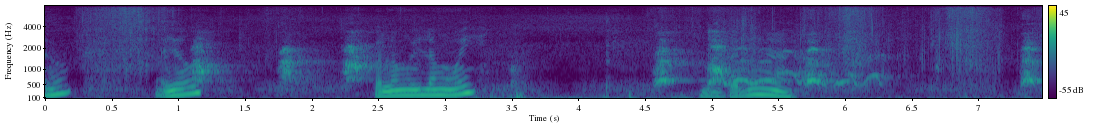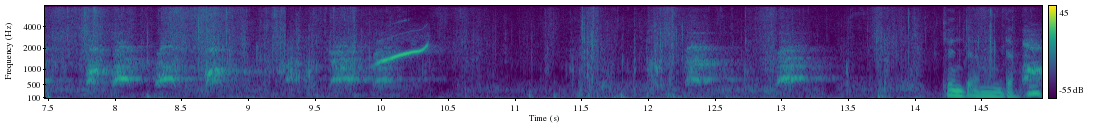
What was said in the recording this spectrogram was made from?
Ayun. Ayun. Palangoy-langoy. Magaling na. Diyan daming dahon.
